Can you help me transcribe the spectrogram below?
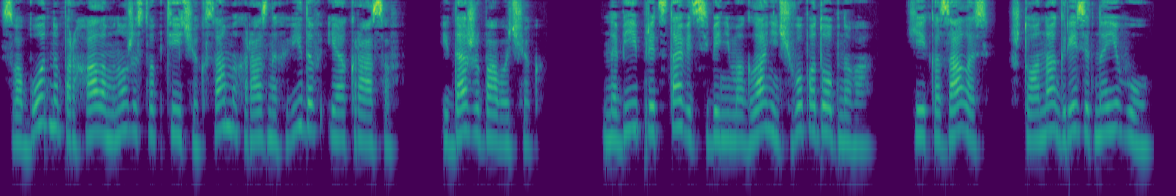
свободно порхало множество птичек самых разных видов и окрасов, и даже бабочек. Наби представить себе не могла ничего подобного. Ей казалось, что она грезит наяву.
